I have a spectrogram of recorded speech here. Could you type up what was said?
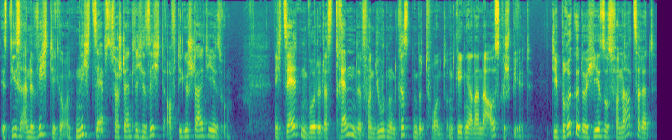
ist dies eine wichtige und nicht selbstverständliche Sicht auf die Gestalt Jesu. Nicht selten wurde das Trennende von Juden und Christen betont und gegeneinander ausgespielt. Die Brücke durch Jesus von Nazareth,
